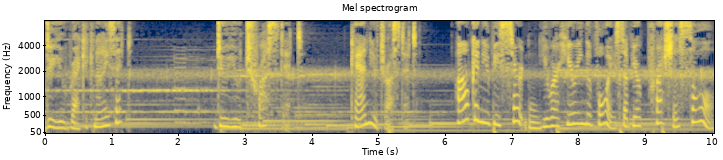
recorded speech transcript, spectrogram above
Do you recognize it? Do you trust it? Can you trust it? How can you be certain you are hearing the voice of your precious soul?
